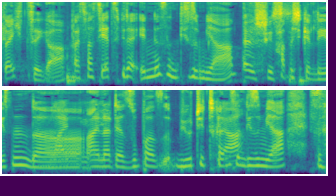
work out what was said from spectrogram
60er. Weißt du, was jetzt wieder in ist in diesem Jahr? Äh. Habe ich gelesen, da einer der super Beauty-Trends Ja. in diesem Jahr.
